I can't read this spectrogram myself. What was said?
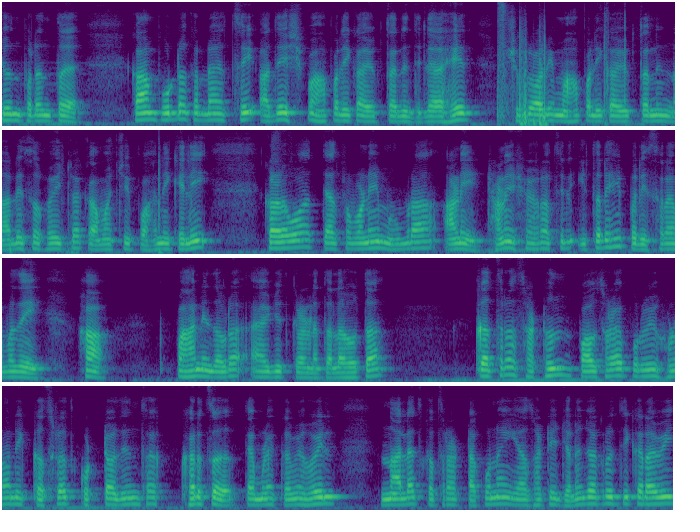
जूनपर्यंत काम पूर्ण करण्याचे आदेश महापालिका आयुक्तांनी दिले आहेत. शुक्रवारी महापालिका आयुक्तांनी नालेसफाईच्या कामाची पाहणी केली. कळवा त्याचप्रमाणे मुंब्रा आणि ठाणे शहरातील इतरही परिसरामध्ये हा पाहणी दौरा आयोजित करण्यात आला होता. कचरा साठून पावसाळ्यापूर्वी होणारी कसरत कोट्यावधींचा खर्च त्यामुळे कमी होईल नाल्यात कचरा टाकू नये यासाठी जनजागृती करावी.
